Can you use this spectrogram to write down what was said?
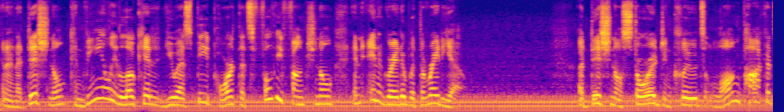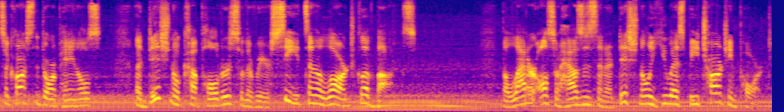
and an additional, conveniently located USB port that's fully functional and integrated with the radio. Additional storage includes long pockets across the door panels, additional cup holders for the rear seats, and a large glove box. The latter also houses an additional USB charging port.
